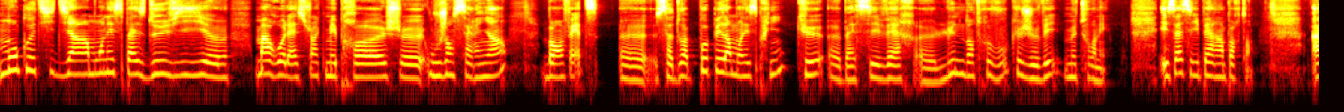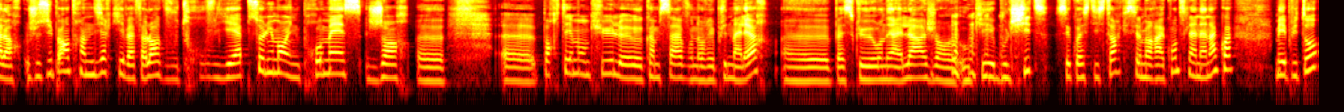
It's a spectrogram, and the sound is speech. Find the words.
mon quotidien, mon espace de vie, euh, ma relation avec mes proches, euh, ou j'en sais rien, bah en fait, ça doit popper dans mon esprit que bah, c'est vers l'une d'entre vous que je vais me tourner. Et ça, c'est hyper important. Alors, je suis pas en train de dire qu'il va falloir que vous trouviez absolument une promesse, genre euh, euh, portez mon pull euh, comme ça, vous n'aurez plus de malheur, euh, parce que on est là, genre ok bullshit, c'est quoi cette histoire, qu'est-ce qu'elle me raconte, la nana quoi? Mais plutôt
